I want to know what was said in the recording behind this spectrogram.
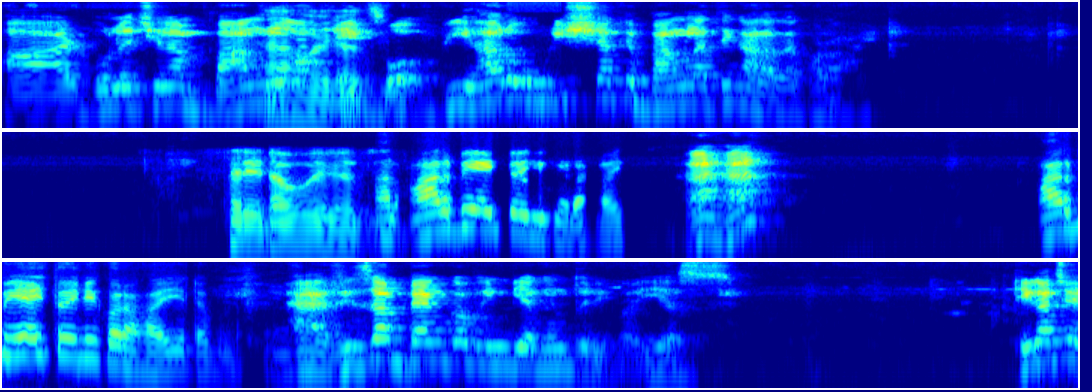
আর বলেছিলাম বাংলা হ্যাঁ, বিহার ও উড়িষ্যাকে বাংলা থেকে আলাদা করা হয়। স্যার এটাও হয়ে গেছে। আর আরবিআই তৈরি করা হয়। হ্যাঁ হ্যাঁ। আরবিআই তৈরি করা হয় এটা বলছি। হ্যাঁ রিজার্ভ ব্যাংক অফ ইন্ডিয়া কিন্তু তৈরি করে ইয়েস ঠিক আছে?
